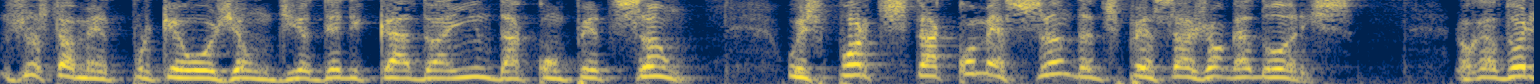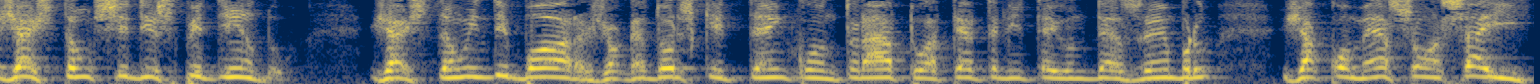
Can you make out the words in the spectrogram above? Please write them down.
justamente porque hoje é um dia dedicado ainda à competição, o esporte está começando a dispensar jogadores. Jogadores já estão se despedindo já estão indo embora. Jogadores que têm contrato até 31 de dezembro já começam a sair.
